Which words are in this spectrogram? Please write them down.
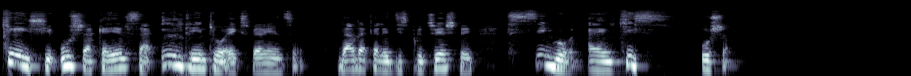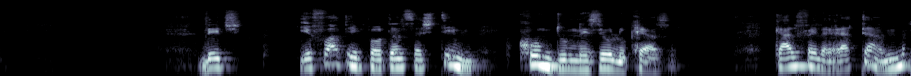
chei și ușa ca el să intre într-o experiență. Dar dacă le disprețuiește, singur a închis ușa. Deci, e foarte important să știm cum Dumnezeu lucrează că altfel ratăm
